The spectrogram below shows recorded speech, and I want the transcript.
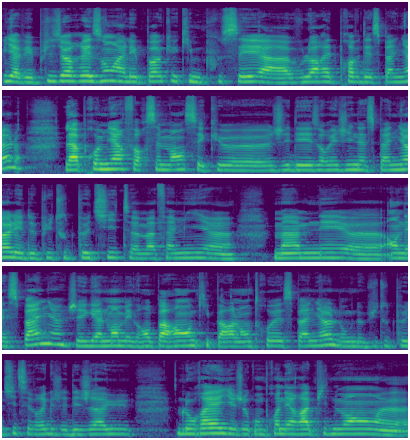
Il y avait plusieurs raisons à l'époque qui me poussaient à vouloir être prof d'espagnol. La première, forcément, c'est que j'ai des origines espagnoles et depuis toute petite, ma famille euh, m'a amenée euh, en Espagne. J'ai également mes grands-parents qui parlent entre eux espagnol. Donc depuis toute petite, c'est vrai que j'ai déjà eu l'oreille et je comprenais rapidement euh,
